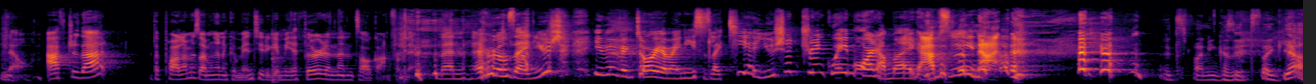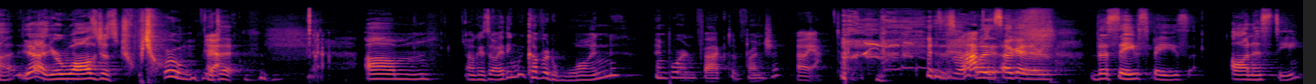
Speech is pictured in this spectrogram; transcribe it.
no. After that, the problem is I'm gonna convince you to give me a third, and then it's all gone from there. then everyone's like, you should. Even Victoria, my niece, is like, Tia, you should drink way more. And I'm like, absolutely not. it's funny because it's like yeah yeah your walls just boom that's Yeah. it um okay so i think we covered one important fact of friendship oh yeah. this is what Well, happens. okay, there's the safe space, honesty.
